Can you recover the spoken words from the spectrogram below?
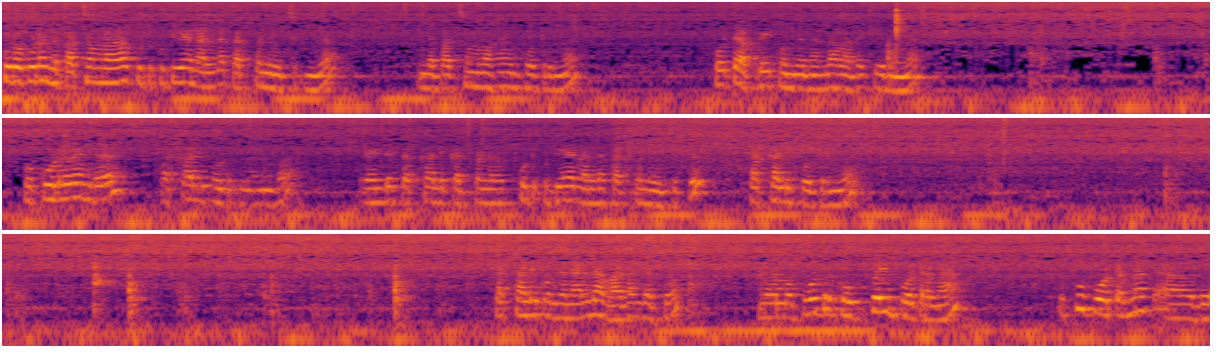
கூட கூட அந்த பச்சை மிளகா குட்டி குட்டியாக நல்லா கட் பண்ணி வச்சுக்கோங்க. இந்த பச்சை மிளகாயும் போட்டுருங்க. போட்டு அப்படியே கொஞ்சம் நல்லா வதக்கிடுங்க. இப்போ கூடவே இந்த தக்காளி போட்டுக்கணும் நம்ம. ரெண்டு தக்காளி கட் பண்ண குட்டி குட்டியாக நல்லா கட் பண்ணி வச்சுட்டு தக்காளி போட்டுருங்க. தக்காளி கொஞ்சம் நல்லா வதங்கட்டும். நம்ம போட்டிருக்க உப்பையும் போட்டுடலாம் உப்பு போட்டோம்னா அது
